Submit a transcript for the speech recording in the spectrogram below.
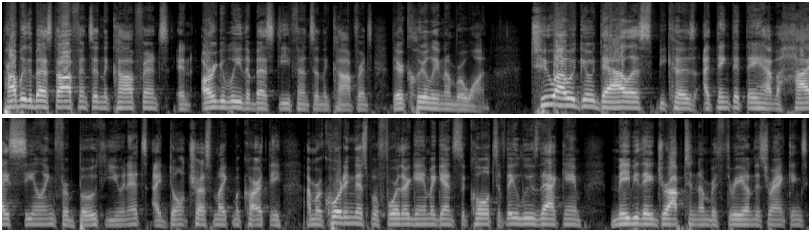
probably the best offense in the conference and arguably the best defense in the conference. They're clearly number one. Two, I would go Dallas because I think that they have a high ceiling for both units. I don't trust Mike McCarthy. I'm recording this before their game against the Colts. If they lose that game, maybe they drop to number three on this rankings.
